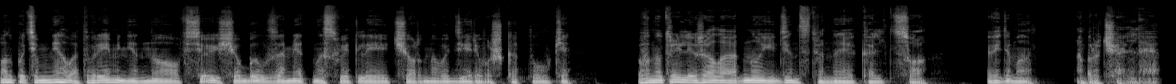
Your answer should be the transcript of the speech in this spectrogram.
Он потемнел от времени, но все еще был заметно светлее черного дерева шкатулки. Внутри лежало одно единственное кольцо, видимо, обручальное.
